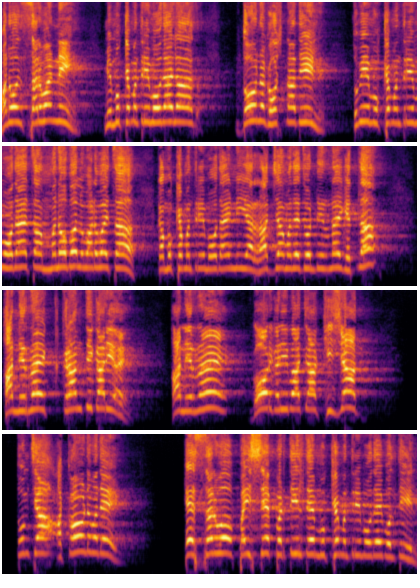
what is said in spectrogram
म्हणून सर्वांनी मी मुख्यमंत्री महोदयाला दोन घोषणा देईल. तुम्ही मुख्यमंत्री महोदयाचा मनोबल वाढवायचा का मुख्यमंत्री महोदयांनी या राज्यामध्ये जो निर्णय घेतला हा निर्णय क्रांतिकारी आहे. हा निर्णय गोरगरिबाच्या खिशात तुमच्या अकाउंटमध्ये हे सर्व पैसे पडतील ते मुख्यमंत्री महोदय बोलतील.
